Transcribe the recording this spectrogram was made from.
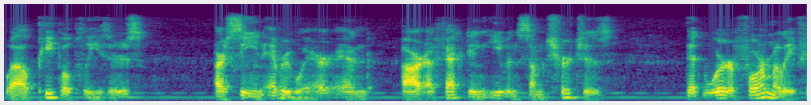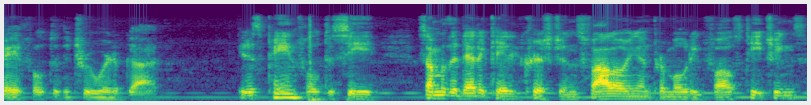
while people pleasers are seen everywhere and are affecting even some churches that were formerly faithful to the true Word of God. It is painful to see some of the dedicated Christians following and promoting false teachings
